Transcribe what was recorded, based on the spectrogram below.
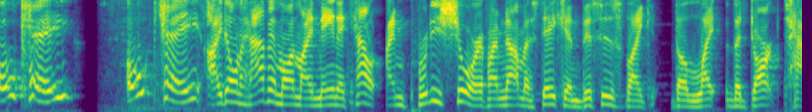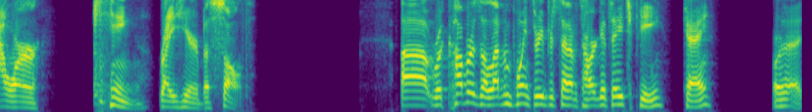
Okay, okay, I don't have him on my main account. I'm pretty sure, if I'm not mistaken, this is like the light, the Dark Tower King right here, Basalt. Uh, recovers 11.3% of target's HP, okay, or uh,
